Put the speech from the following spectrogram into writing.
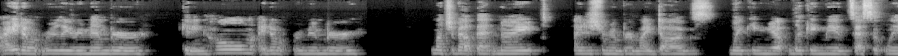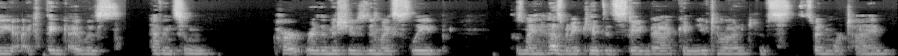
I don't really remember getting home. I don't remember much about that night. I just remember my dogs waking me up, licking me incessantly. I think I was having some heart rhythm issues in my sleep because my husband and kids had stayed back in Utah to spend more time.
